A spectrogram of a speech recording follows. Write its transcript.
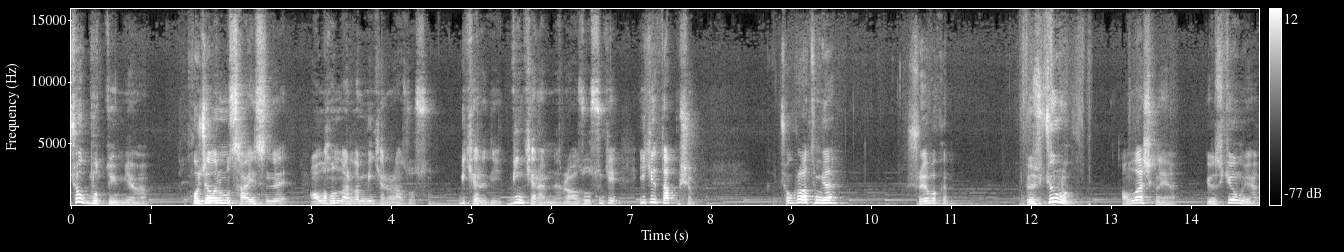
çok mutluyum ya. Hocalarımın sayesinde Allah onlardan bin kere razı olsun. Bir kere değil, bin kere hem de razı olsun ki iyi ki de takmışım. Çok rahatım ya. Şuraya bakın. Gözüküyor mu? Allah aşkına ya. Gözüküyor mu ya?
